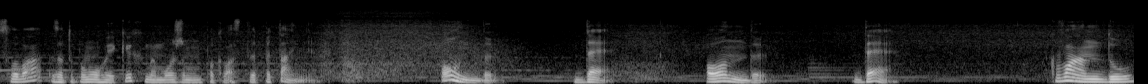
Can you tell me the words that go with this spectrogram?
Слова, за допомогою яких ми можемо покласти питання. Onde. Де. Onde. Де. Quando.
